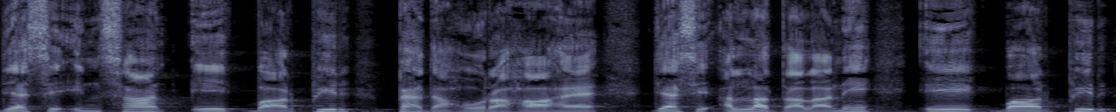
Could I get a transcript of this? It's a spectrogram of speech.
जैसे इंसान एक बार फिर पैदा हो रहा है। जैसे अल्लाह ताला ने एक बार फिर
